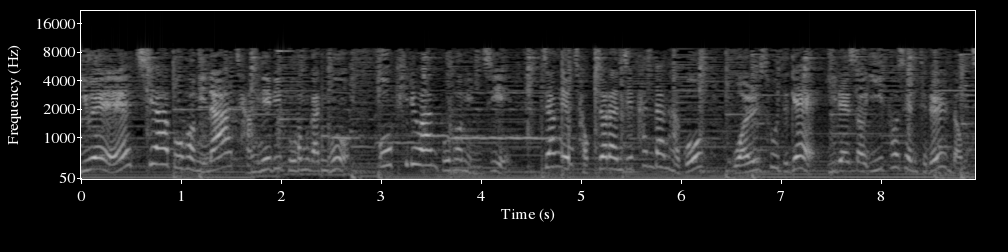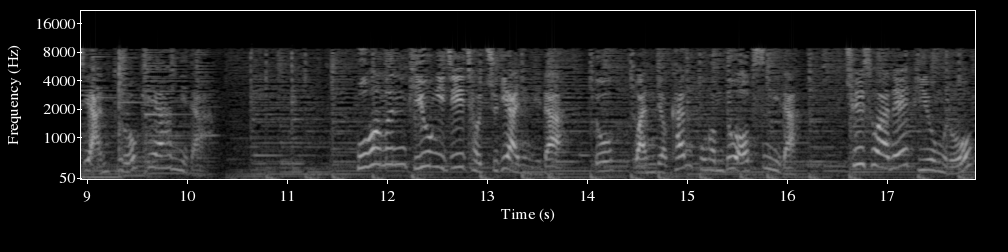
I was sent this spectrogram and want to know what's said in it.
이외에 치아보험이나 장례비 보험 같은 후 꼭 필요한 보험인지 직장 내 적절한지 판단하고 월 소득의 1에서 2%를 넘지 않도록 해야 합니다. 보험은 비용이지 저축이 아닙니다. 또 완벽한 보험도 없습니다. 최소한의 비용으로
